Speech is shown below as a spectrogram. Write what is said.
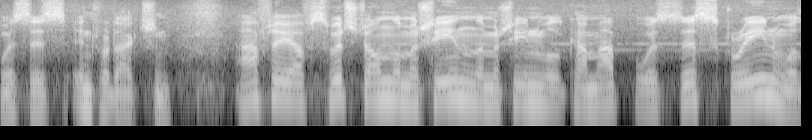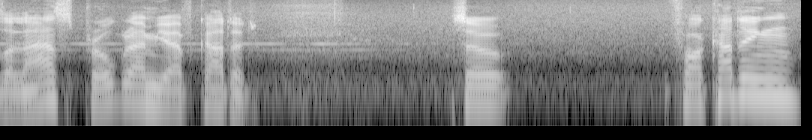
with this introduction. After you have switched on the machine, the machine will come up with this screen with the last program you have cutted. So for cutting,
